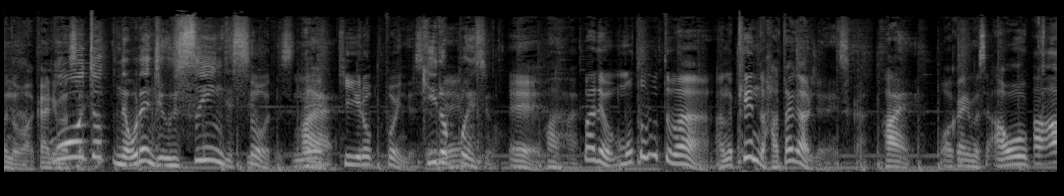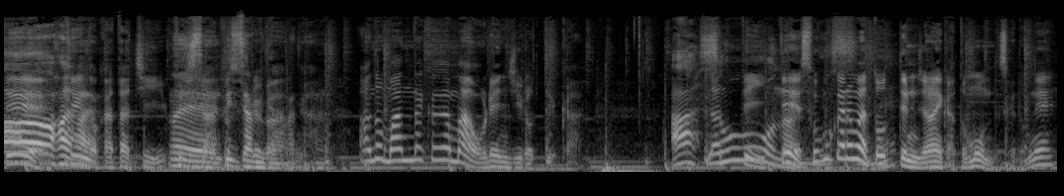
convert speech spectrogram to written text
うの分かります？もうちょっとねオレンジ薄いんですよ。そうですね、はい、黄色っぽいんですよ、ね、黄色っぽいんですよ、ええ。はいはい、まあでももともとはあの県の旗があるじゃないですか。はい。わかります？青くて、県の形富士山と駿河湾が。あの真ん中がまあオレンジ色っていうかなっていてそ、ね,、こからまあ取ってるんじゃないかと思うんですけどね。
